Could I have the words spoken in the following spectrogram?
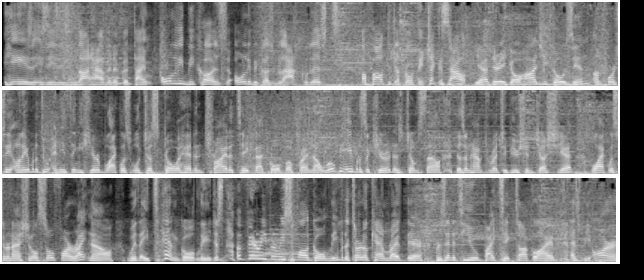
he is he's, he's not having a good time only because only because Blacklist's about to just rotate. Check this out. Yeah, there you go. Haji goes in. Unfortunately, unable to do anything here. Blacklist will just go ahead and try to take that gold buff right now. Will be able to secure it as Jumpstyle doesn't have the retribution just yet. Blacklist International so far right now with a 10 gold lead. Just a very, very small gold lead, but a turtle cam right there presented to you by TikTok Live as we are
